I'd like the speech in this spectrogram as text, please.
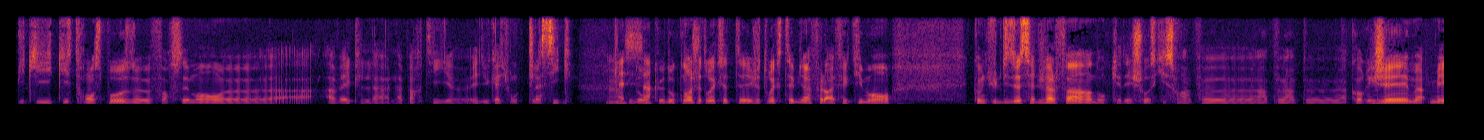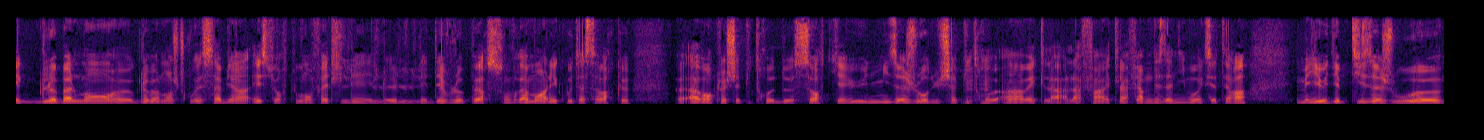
puis qui, qui, se transposent forcément avec la, partie éducation classique. donc, donc, non, j'ai trouvé que c'était bien fait. Alors, effectivement comme tu le disais, c'est de l'alpha, hein, donc il y a des choses qui sont un peu, euh, un peu, un peu à corriger, mais, globalement, euh, globalement, je trouvais ça bien, et surtout, en fait, les, les développeurs sont vraiment à l'écoute, à savoir que euh, avant que le chapitre 2 sorte, il y a eu une mise à jour du chapitre 1 avec la, la, fin, avec la ferme des animaux, etc. Mais il y a eu des petits ajouts.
